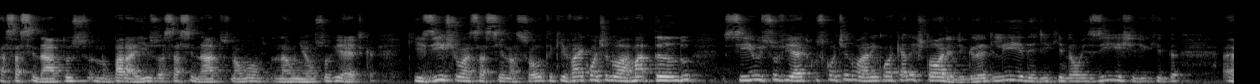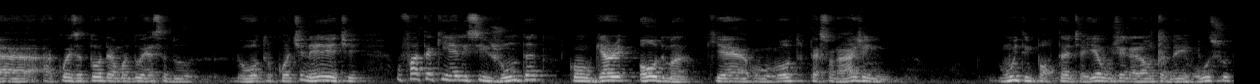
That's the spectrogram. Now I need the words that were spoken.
assassinatos no paraíso, assassinatos na, União Soviética. Que existe um assassino à solta que vai continuar matando se os soviéticos continuarem com aquela história de grande líder, de que não existe, de que uh, a coisa toda é uma doença do, do outro continente. O fato é que ele se junta com o Gary Oldman, que é o outro personagem muito importante aí, é um general também russo.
